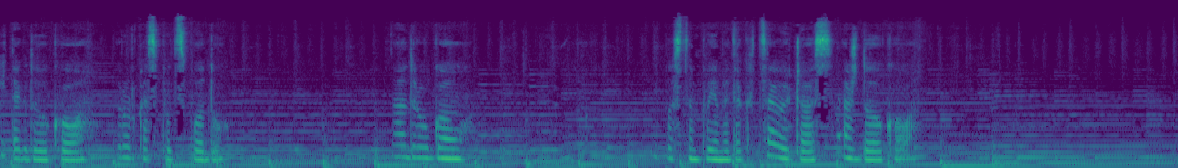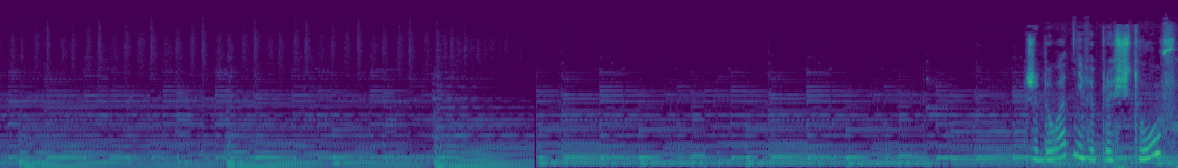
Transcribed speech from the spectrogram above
I tak dookoła. Rurka spod spodu na drugą. I postępujemy tak cały czas, aż dookoła. Żeby ładnie wypleść tułów,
